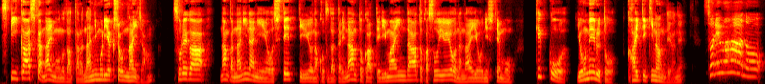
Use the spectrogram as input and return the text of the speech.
スピーカーしかないものだったら何もリアクションないじゃんそれが、なんか何々をしてっていうようなことだったり、なんとかってリマインダーとかそういうような内容にしても、結構読めると快適なんだよね。それは、あの、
